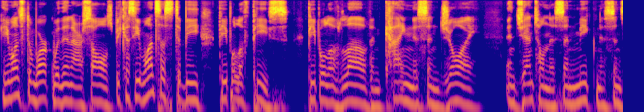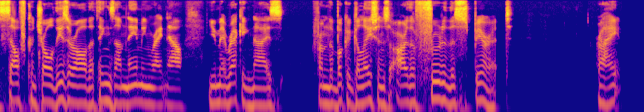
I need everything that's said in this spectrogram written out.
He wants to work within our souls because He wants us to be people of peace, people of love and kindness and joy and gentleness and meekness and self control. These are all the things I'm naming right now. You may recognize from the book of Galatians are the fruit of the Spirit, right?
